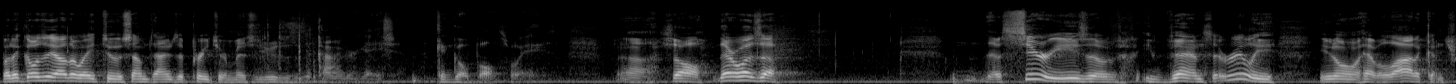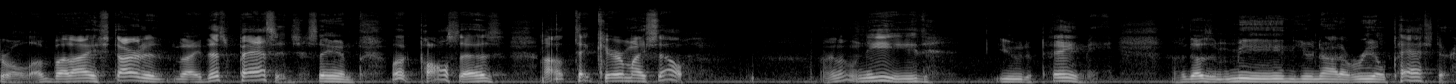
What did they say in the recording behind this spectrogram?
But it goes the other way too. Sometimes the preacher misuses the congregation. It can go both ways. Uh, so there was a the series of events that really you don't have a lot of control of. But I started by this passage saying, Look, Paul says, I'll take care of myself. I don't need you to pay me. It doesn't mean you're not a real pastor.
